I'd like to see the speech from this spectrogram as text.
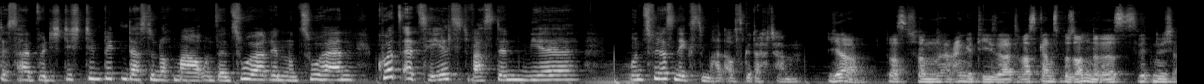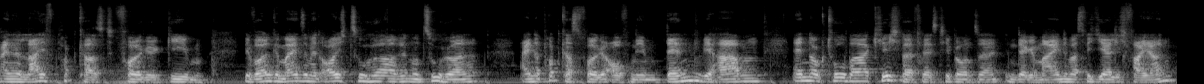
Deshalb würde ich dich, Tim, bitten, dass du noch mal unseren Zuhörerinnen und Zuhörern kurz erzählst, was denn wir uns für das nächste Mal ausgedacht haben. Ja, du hast schon angeteasert, was ganz Besonderes. Es wird nämlich eine Live-Podcast-Folge geben. Wir wollen gemeinsam mit euch Zuhörerinnen und Zuhörern eine Podcast-Folge aufnehmen, denn wir haben Ende Oktober Kirchweihfest hier bei uns in der Gemeinde, was wir jährlich feiern.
